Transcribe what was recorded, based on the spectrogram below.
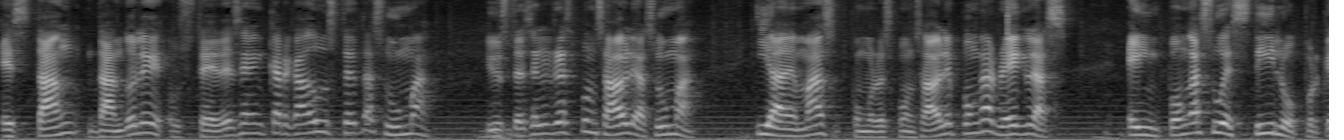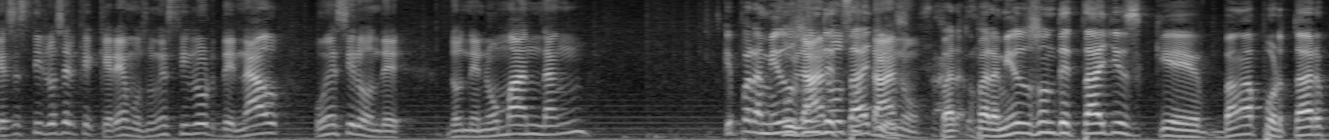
están dándole, usted es el encargado, usted asuma, y usted es el responsable, asuma. Y además, como responsable, ponga reglas e imponga su estilo, porque ese estilo es el que queremos, un estilo ordenado, un estilo donde, donde no mandan. Que para mí esos Fulano, son detalles. Para, para mí esos son detalles que van a aportar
